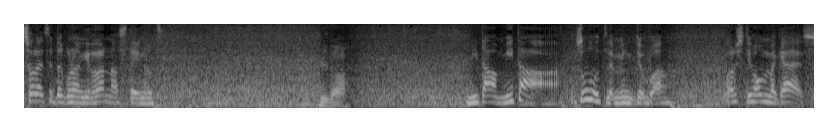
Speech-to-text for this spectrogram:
Kas sa oled seda kunagi rannas teinud? mida? mida, mida? suudle mind juba. varsti homme käes.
